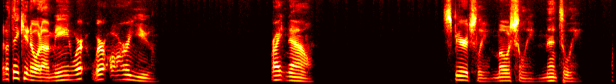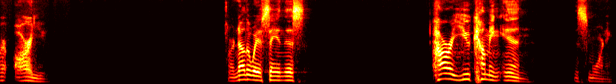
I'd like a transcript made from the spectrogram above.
But I think you know what I mean. Where, where are you right now? Spiritually, emotionally, mentally? Where are you? Or another way of saying this, how are you coming in this morning?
